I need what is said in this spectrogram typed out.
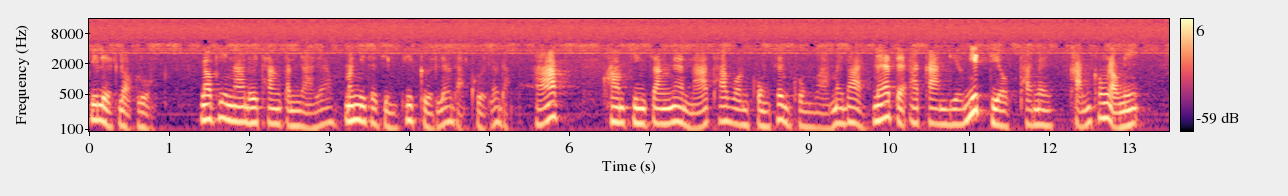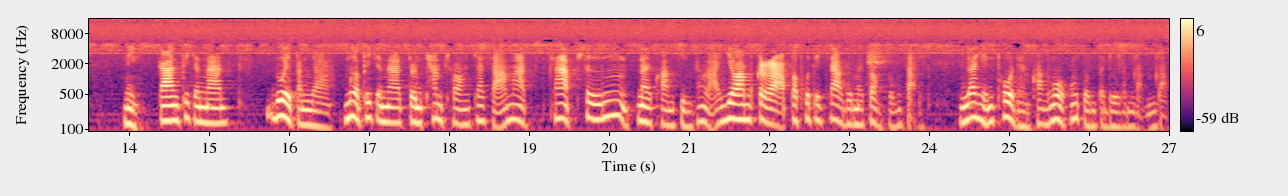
กิเลสหลอกลวงเราพิจารณาโดยทางปัญญาแล้ว มันมีแต่สิ่งที่เกิดแล้วดับเกิดแล้วดับหา ความจริงจังแน่นหนาท้าวรคงเส้นคงวาไม่ได้ แม้แต่อาการเดียวนิดเดียวภายในขันของเหล่านี้ นี่ การพิจารณาด้วยปัญญา เมื่อพิจารณาจนช่ำชองจะสามารถทราบซึ้งในความจริงทั้งหลาย ยอมกราบพระพุทธเจ้าโดยไม่ต้องสงสัย และเห็นโทษแห่งความโง่ของตนไปโดยลำดับดับ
